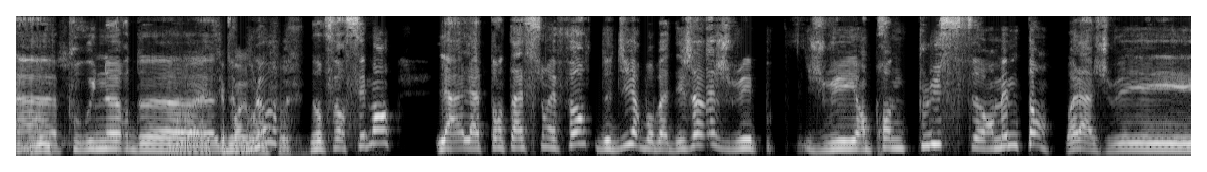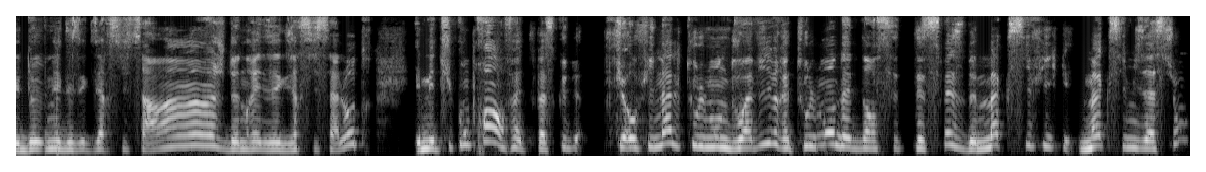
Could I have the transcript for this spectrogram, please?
Euh, pour une heure de, de boulot. Donc forcément, la, la, tentation est forte de dire bon bah déjà je vais je vais en prendre plus en même temps. Voilà, je vais donner des exercices à un, je donnerai des exercices à l'autre. Et mais tu comprends en fait parce que au final tout le monde doit vivre et tout le monde est dans cette espèce de maximisation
